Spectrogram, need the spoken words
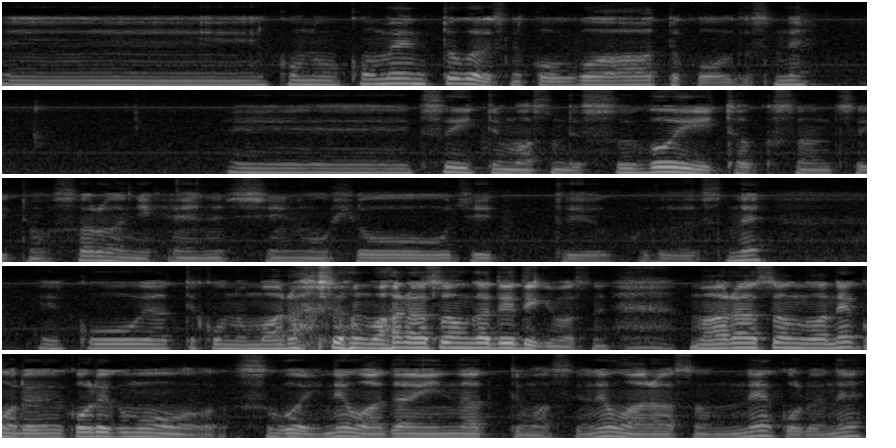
えーこのコメントがですねこうわーっとこうですねえーついてますんですごいたくさんついてます。さらに返信を表示ということですね。えこうやってこのマラソン、マラソンが出てきますね。マラソンがね、これ、これもうすごいね、話題になってますよね、マラソンね、これね。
